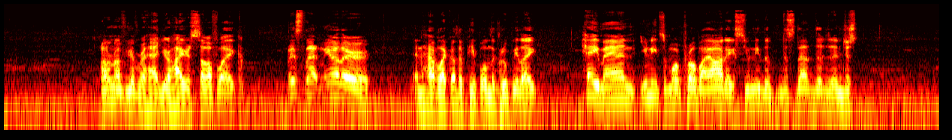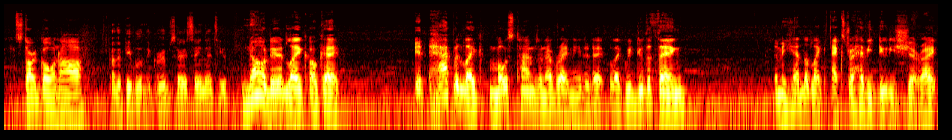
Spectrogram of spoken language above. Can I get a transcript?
I don't know if you ever had your higher self like this, that, and the other, and have like other people in the group be like, "Hey, man, you need some more probiotics. You need the this, that, that," and just start going off. Other people in the group started saying that to you? No, dude, like, okay. It happened like most times whenever I needed it. Like we do the thing, and he had the like extra heavy duty shit, right?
